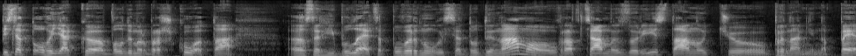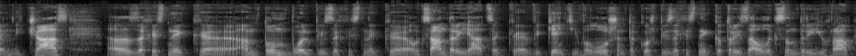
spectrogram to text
Е, після того, як Володимир Брашко та Сергій Булеца повернулися до Динамо, гравцями зорі стануть принаймні на певний час. Захисник Антон Боль, півзахисник Олександр Яцек, Вікентій Волошин, також півзахисник, котрий за Олександрію грав,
